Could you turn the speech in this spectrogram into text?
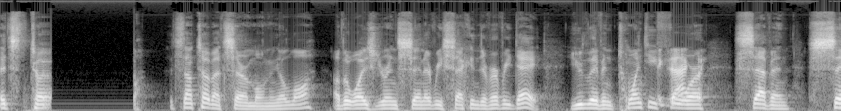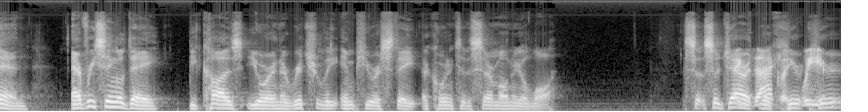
It's to- It's not talking about ceremonial law. Otherwise, you're in sin every second of every day. You live in 24 Exactly. 7 sin every single day because you're in a ritually impure state according to the ceremonial law. So, so Jared, look, here, We- here,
